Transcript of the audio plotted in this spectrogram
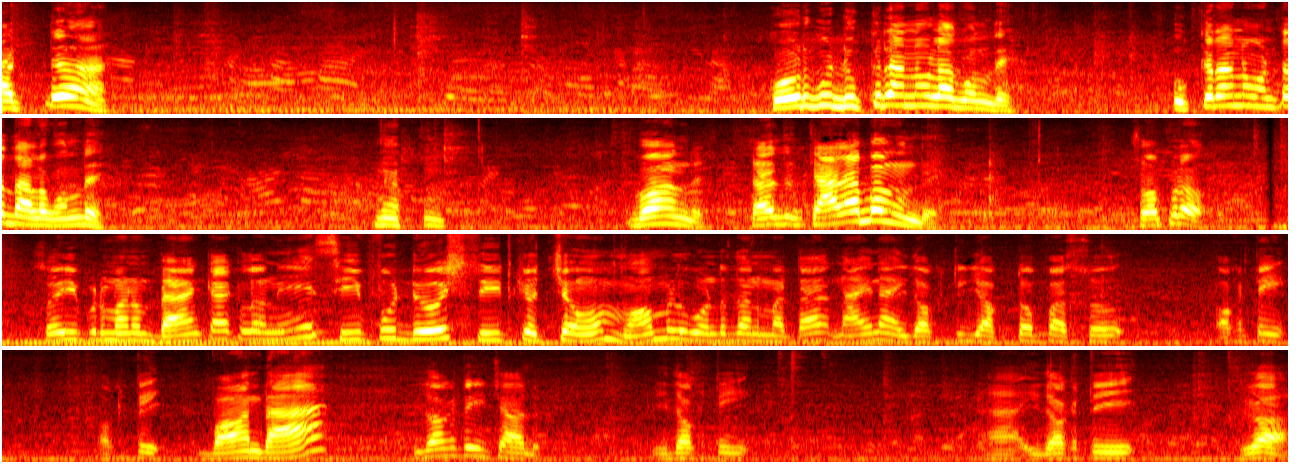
అట్టు. కోడిగుడ్డు ఉక్కురన్నం లాగా ఉంది. ఉక్కురన్నం ఉంటుంది అలాగ ఉంది. బాగుంది. చాలా- చాలా బాగుంది. సూపర్. సో ఇప్పుడు మనం బ్యాంకాక్లోని సీ ఫుడ్ స్ట్రీట్కి వచ్చాము. మామూలుగా ఉండదు అనమాట నాయన ఇది ఒకటి అక్టోపస్ ఒకటి ఒకటి. బాగుందా? ఇదొకటి చాలు. ఇదొకటి. ఇదొకటి. ఇదిగో.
